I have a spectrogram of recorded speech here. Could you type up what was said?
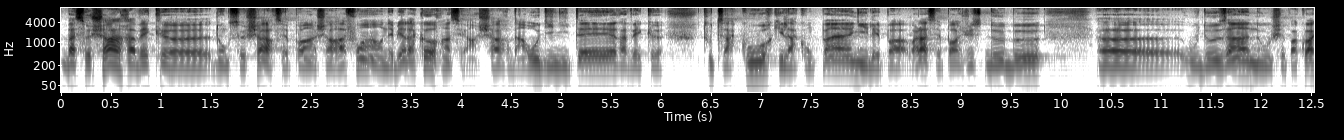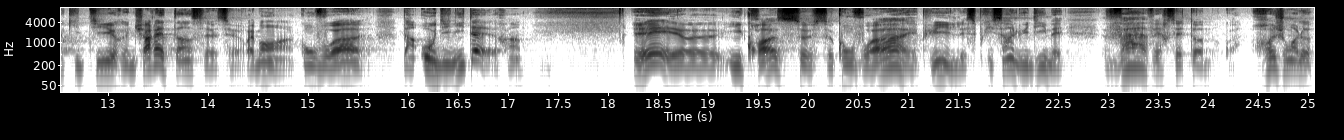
bah, ce char avec. Euh, donc, ce char, c'est pas un char à foin, on est bien d'accord. Hein, c'est un char d'un haut dignitaire avec euh, toute sa cour qui l'accompagne. Il n'est pas. Voilà, c'est pas juste deux bœufs euh, ou deux ânes ou je sais pas quoi qui tirent une charrette. Hein, c'est vraiment un convoi d'un haut dignitaire. Hein. Et il croise ce, ce convoi, et puis l'Esprit Saint lui dit Mais va vers cet homme rejoins-le,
